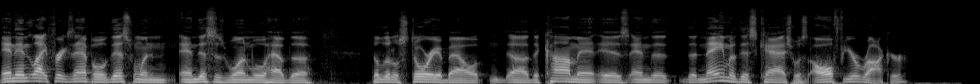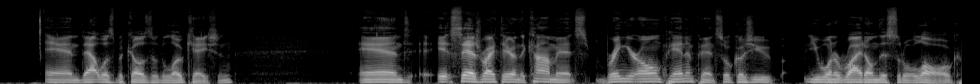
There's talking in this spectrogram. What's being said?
And then, like for example, this one, and this is one we'll have the the little story about. Uh, the comment is, and the the name of this cache was off your rocker, and that was because of the location. And it says right there in the comments, bring your own pen and pencil because you you want to write on this little log,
